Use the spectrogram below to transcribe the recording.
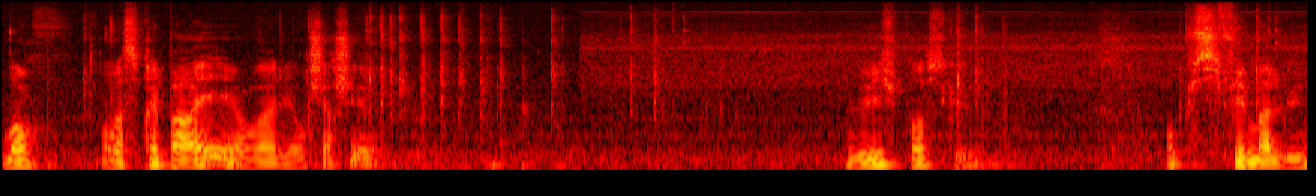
Bon, on va se préparer et on va aller en chercher. Hein. Lui, je pense que... En plus, il fait mal, lui.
